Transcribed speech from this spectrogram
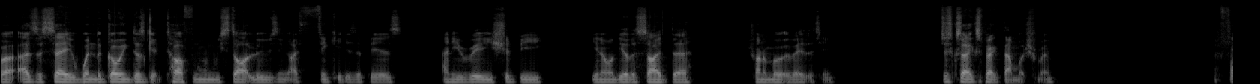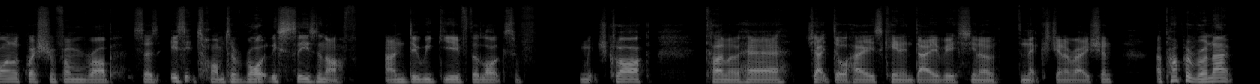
But as I say, when the going does get tough and when we start losing, I think he disappears, and he really should be, you know, on the other side there, trying to motivate the team. Just because I expect that much from him. Final question from Rob says: Is it time to write this season off? And do we give the likes of Mitch Clark, Callum O'Hare, Jack Doyle Hayes, Keinan Davis, you know, the next generation, a proper run out?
